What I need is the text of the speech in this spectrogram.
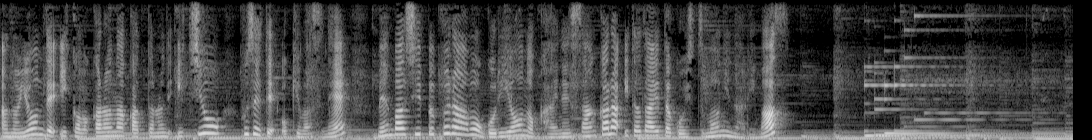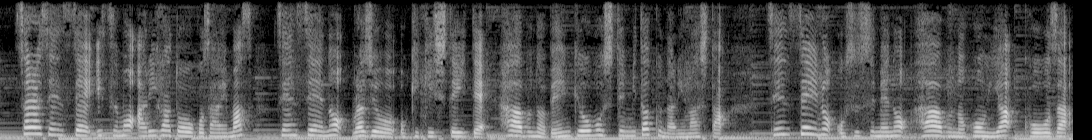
あの、読んでいいかわからなかったので、一応伏せておきますね。メンバーシッププランをご利用の飼い主さんからいただいたご質問になります。サラ先生、いつもありがとうございます。先生のラジオをお聞きしていて、ハーブの勉強をしてみたくなりました。先生のおすすめのハーブの本や講座、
